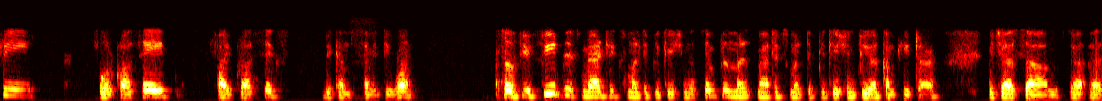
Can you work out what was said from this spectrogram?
three, four cross eight, 5 cross 6 becomes 71. So if you feed this matrix multiplication, a simple matrix multiplication to your computer, which has um, a, a,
